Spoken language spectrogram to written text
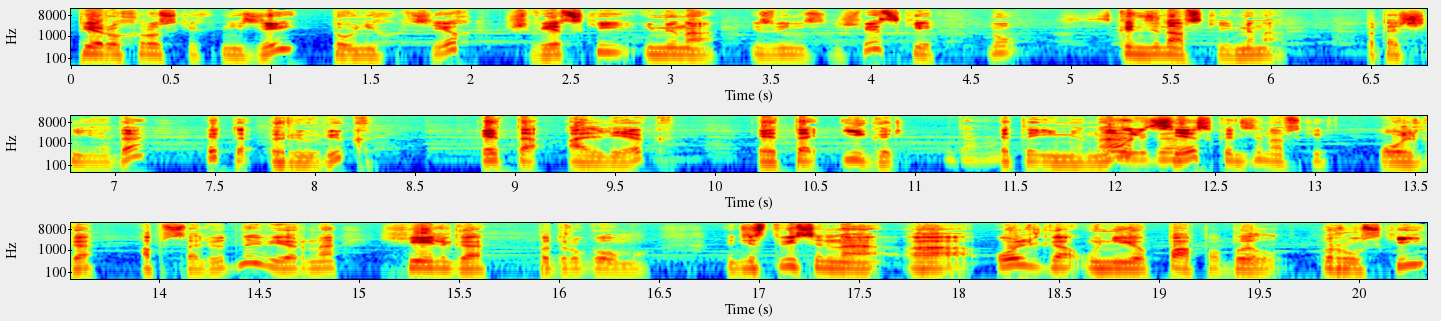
первых русских князей, то у них у всех шведские имена. Извините, не шведские, ну, скандинавские имена – поточнее, да, это Рюрик, это Олег, это Игорь. Да. Это имена Ольга. все скандинавские. Ольга, абсолютно верно. Хельга по-другому. Действительно, а, Ольга, у нее папа был русский,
